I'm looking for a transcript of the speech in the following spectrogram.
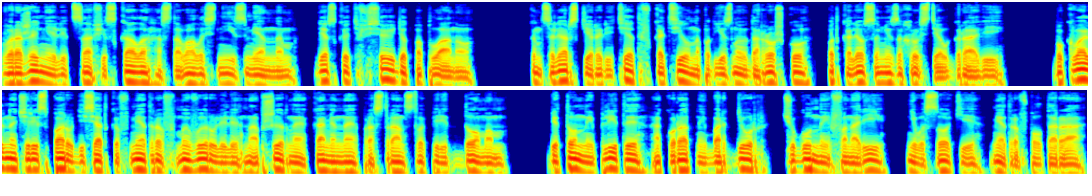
Выражение лица фискала оставалось неизменным. Дескать, все идет по плану. Канцелярский раритет вкатил на подъездную дорожку, под колесами захрустел гравий. Буквально через пару десятков метров мы вырулили на обширное каменное пространство перед домом. Бетонные плиты, аккуратный бордюр, чугунные фонари, невысокие, метров полтора.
